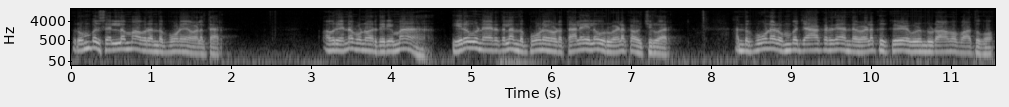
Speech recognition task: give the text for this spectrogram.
ரொம்ப செல்லமாக அவர் அந்த பூனையை வளர்த்தார். அவர் என்ன பண்ணுவார் தெரியுமா? இரவு நேரத்தில் அந்த பூனையோட தலையில் ஒரு விளக்க வச்சிருவார். அந்த பூனை ரொம்ப ஜாக்கிரதையாக அந்த விளக்கு கீழே விழுந்துடாமல் பார்த்துக்கும்.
